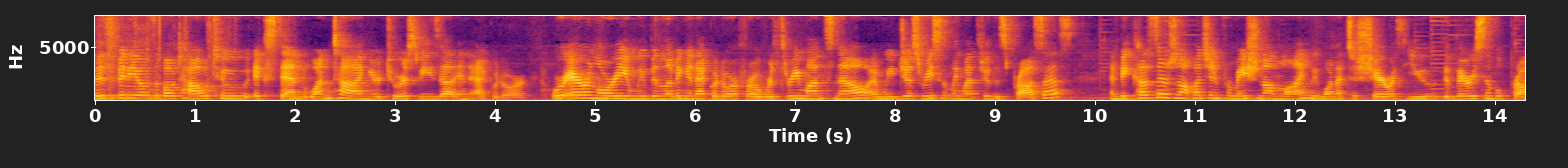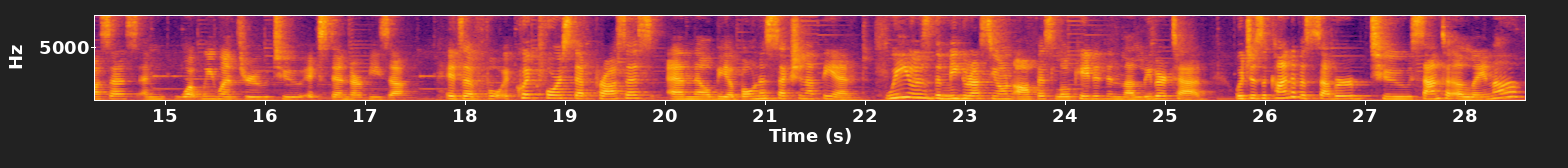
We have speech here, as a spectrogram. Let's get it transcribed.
This video is about how to extend one time your tourist visa in Ecuador. We're Erin Laurie and we've been living in Ecuador for over three months now and we just recently went through this process. And because there's not much information online, we wanted to share with you the very simple process and what we went through to extend our visa. It's a, four, a quick four-step process and there'll be a bonus section at the end. We use the Migracion office located in La Libertad, which is a kind of a suburb to Santa Elena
